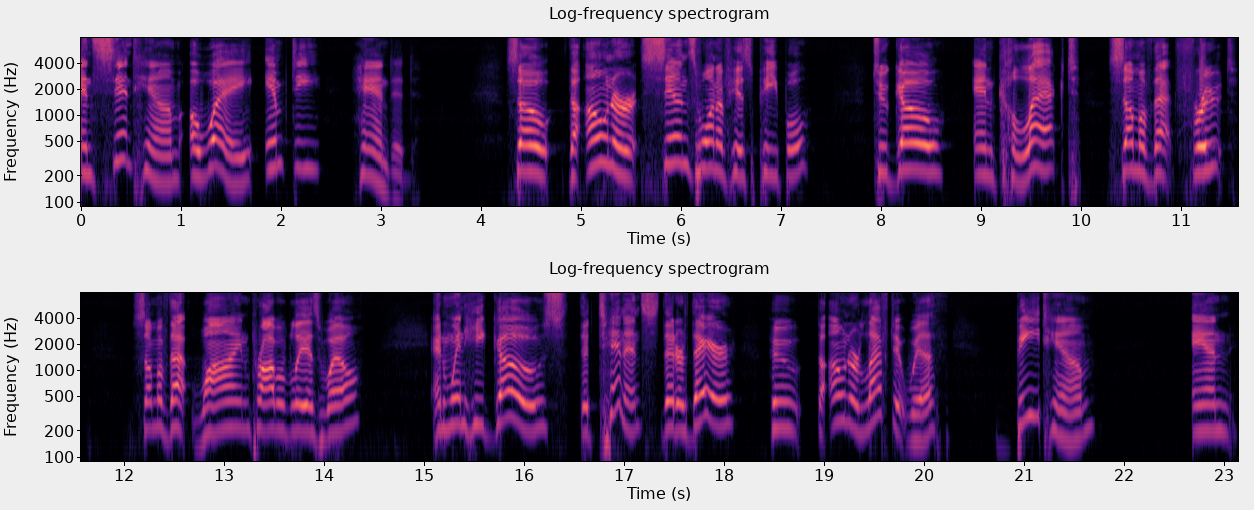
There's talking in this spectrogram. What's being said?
and sent him away empty handed. So the owner sends one of his people to go and collect some of that fruit some of that wine probably as well. And when he goes, the tenants that are there, who the owner left it with, beat him and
